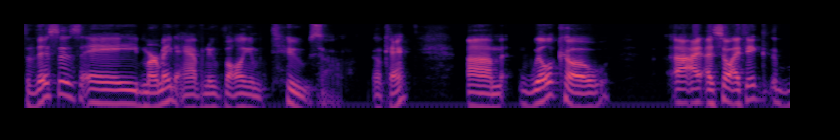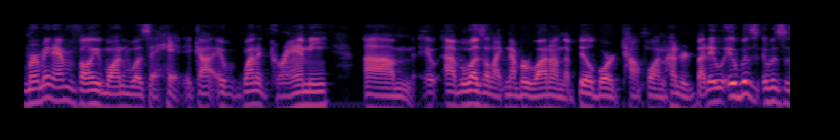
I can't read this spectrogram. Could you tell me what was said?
So this is a Mermaid Avenue Volume Two song. Okay. Um, Wilco. So I think Mermaid Avenue Volume One was a hit. It got it won a Grammy. Um, it, it wasn't like number one on the Billboard Top 100, but it, it was it was a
